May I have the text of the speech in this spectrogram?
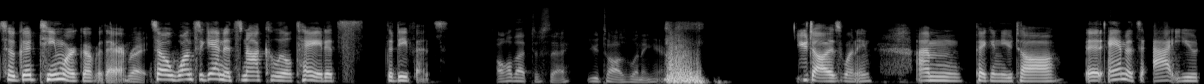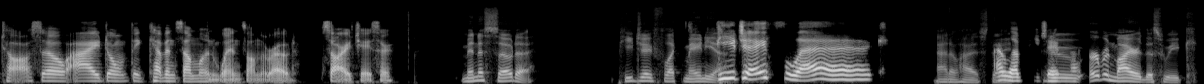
So good teamwork over there. Right. So once again, it's not Khalil Tate; it's the defense. All that to say, Utah is winning here. Utah is winning. I'm picking Utah, it, and it's at Utah, so I don't think Kevin Sumlin wins on the road. Sorry, Chaser. Minnesota, PJ Fleckmania PJ Fleck. At Ohio State. I love PJ. who. Urban Meyer this week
